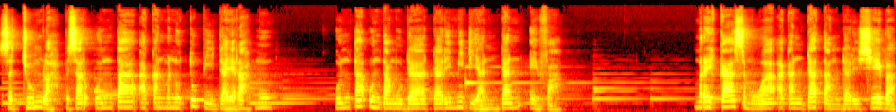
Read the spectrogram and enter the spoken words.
Sejumlah besar unta akan menutupi daerahmu, unta-unta muda dari Midian dan Eva. Mereka semua akan datang dari Sheba,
